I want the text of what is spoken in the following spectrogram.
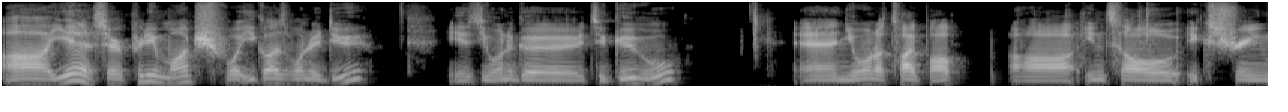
Uh, yeah, so pretty much what you guys want to do is you want to go to Google and you want to type up uh, Intel Extreme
